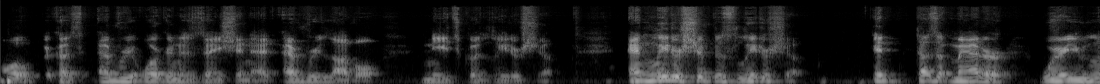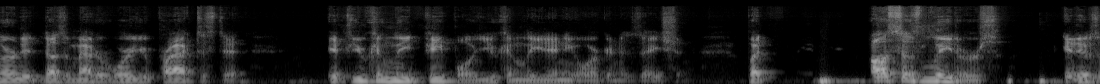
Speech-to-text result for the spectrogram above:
quote because every organization at every level needs good leadership. And leadership is leadership. It doesn't matter where you learned it, doesn't matter where you practiced it. If you can lead people, you can lead any organization. But us as leaders, it is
